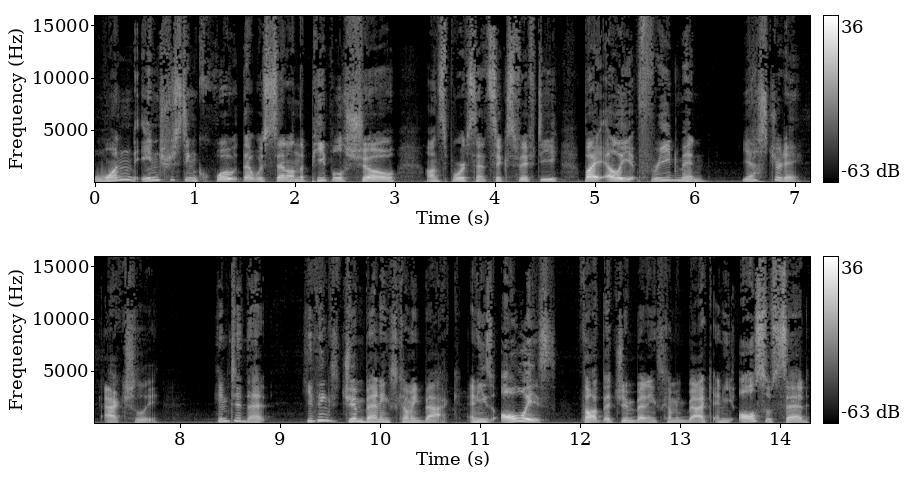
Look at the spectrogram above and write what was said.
one interesting quote that was said on the People Show on Sportsnet 650 by Elliotte Friedman yesterday, actually. Hinted that he thinks Jim Benning's coming back, and he's always thought that Jim Benning's coming back, and he also said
